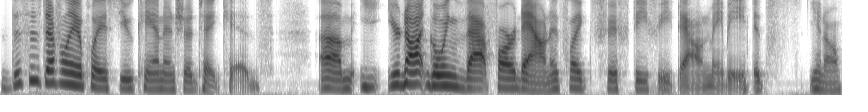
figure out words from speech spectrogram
this is definitely a place you can and should take kids um, you're not going that far down. It's like 50 feet down, maybe. It's, you know,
